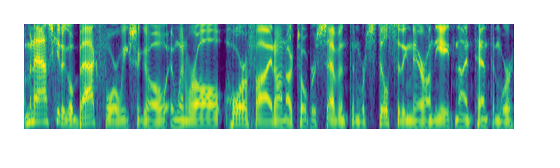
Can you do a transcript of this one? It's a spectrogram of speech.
I'm going to ask you to go back four weeks ago and when we're all horrified on October 7th and we're still sitting there on the 8th, 9th, 10th, and we're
